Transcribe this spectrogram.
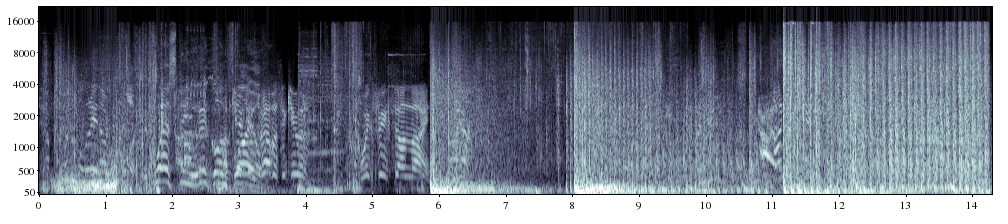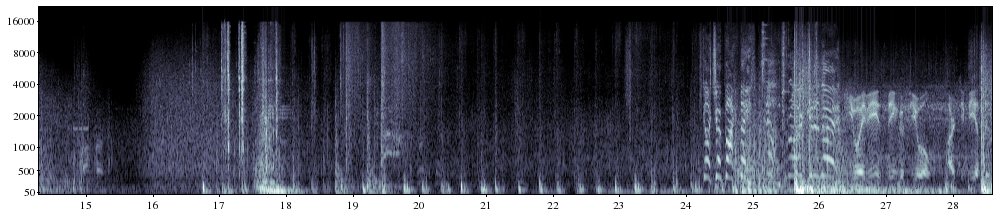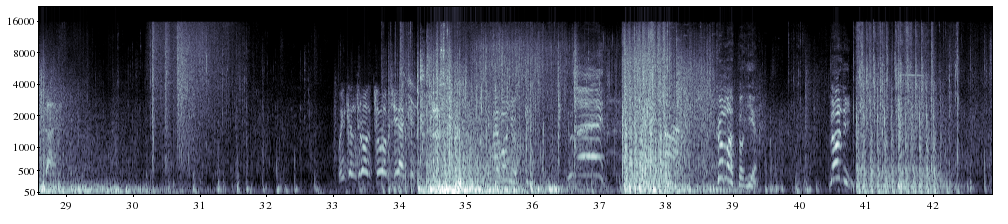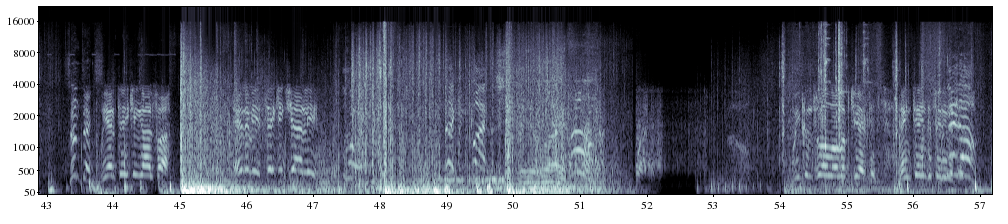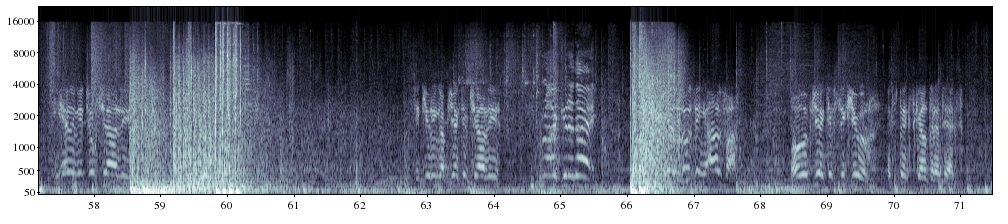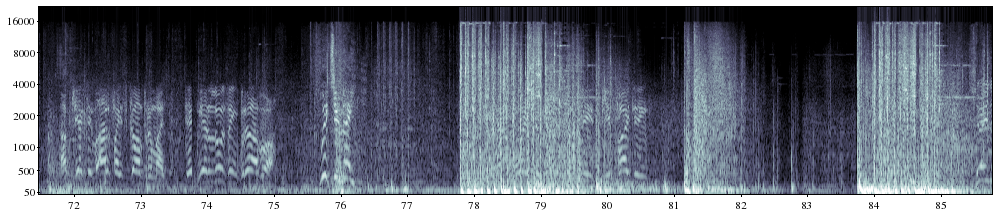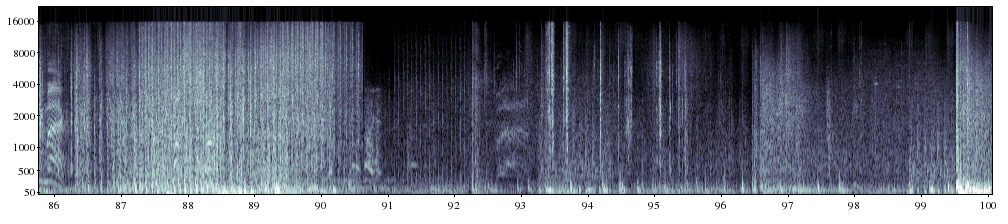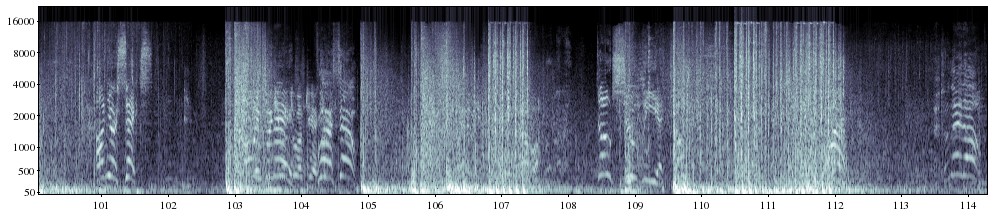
Yeah, radar deployed. Requesting recon Objective Bravo secure. Quick fix online. Got your back, mate! Throw a grenade! UAV is being refueled. RTB at this time. We control two objectives. I'm on your six. Grenade! Come up here. Loading. Semtex. We are taking Alpha. Enemy is taking Charlie. Taking fire! We control all objectives. Maintain the perimeter. The enemy took Charlie. Securing objective Charlie. Throw a grenade! We are losing Alpha. All objectives secure. Expect counterattacks. Objective Alpha is compromised. We are losing Bravo. Which your mate! Halfway to mission complete. Keep fighting. Changing mag! On your six! Throwing grenade! Two objectives. Flash out! Enemies Don't shoot me yet! Don't! Fire! Tornado!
